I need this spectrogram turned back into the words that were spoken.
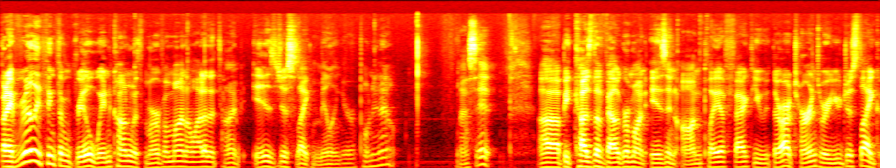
But I really think the real win con with Mervamon a lot of the time is just like milling your opponent out. That's it uh, because the Velgramon is an on play effect, you there are turns where you just like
